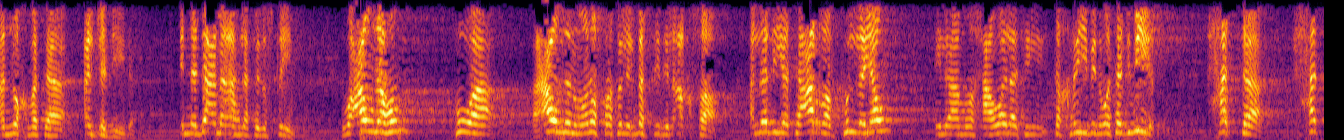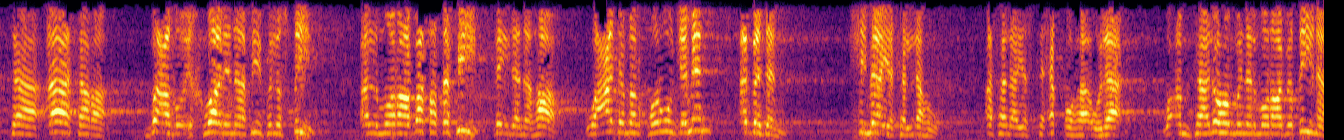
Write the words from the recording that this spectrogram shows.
النخبة الجديدة. إن دعم أهل فلسطين وعونهم هو عون ونصرة للمسجد الأقصى الذي يتعرض كل يوم إلى محاولة تخريب وتدمير حتى حتى آثر بعض إخواننا في فلسطين المرابطة فيه ليل نهار وعدم الخروج منه أبدا. حماية له. أفلا يستحق هؤلاء؟ وأمثالهم من المرابطين.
